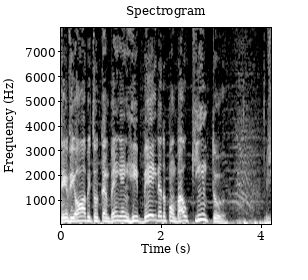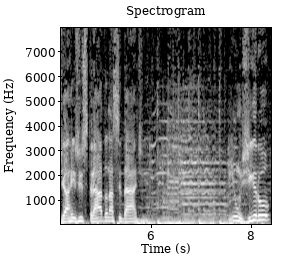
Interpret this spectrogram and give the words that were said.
Teve óbito também em Ribeira do Pombal, quinto, já registrado na cidade. E um giro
